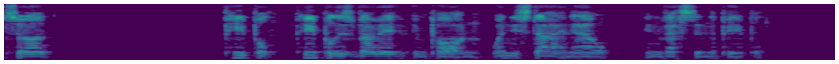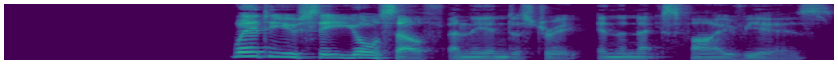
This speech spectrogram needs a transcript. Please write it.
So people people is very important. When you're starting out invest in the people. Where do you see yourself and the industry in the next five years?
